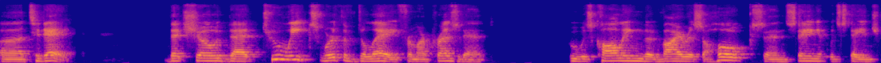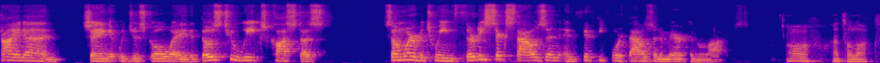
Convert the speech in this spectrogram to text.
uh, today that showed that two weeks worth of delay from our president, who was calling the virus a hoax and saying it would stay in China and saying it would just go away, that those two weeks cost us somewhere between 36,000 and 54,000 American lives. Oh, that's a lot.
